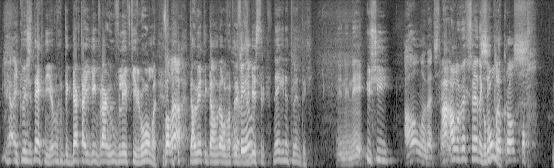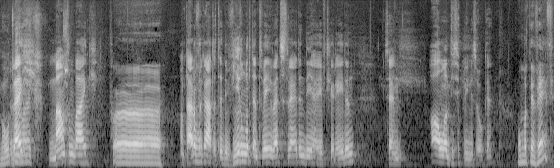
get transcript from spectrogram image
Ja, ik wist het echt niet, hè, want ik dacht dat je ging vragen hoeveel heeft hij er gewonnen. voilà. Dat weet ik dan wel, wat er gisteren. 29. Nee, nee, nee. UCI, Alle wedstrijden. ah, alle wedstrijden gewonnen. Cyclocross, Op, weg, mountainbike. eh, Want daarover gaat het. Hè. De 402 wedstrijden die hij heeft gereden, zijn alle disciplines ook. Hè. 105?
